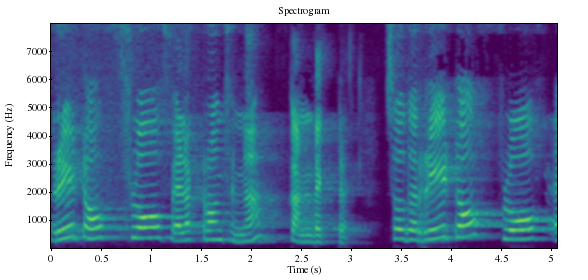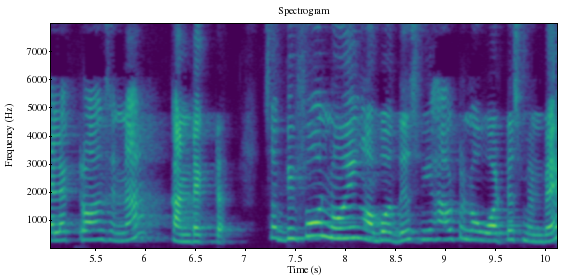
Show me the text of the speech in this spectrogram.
rate of flow of electrons in a conductor. So, the rate of flow of electrons in a conductor. So, before knowing about this, we have to know what is meant by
